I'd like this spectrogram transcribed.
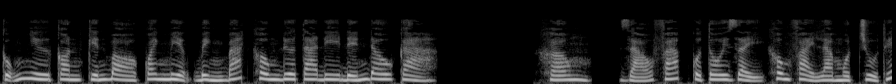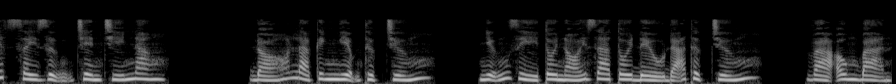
cũng như con kiến bò quanh miệng bình bát không đưa ta đi đến đâu cả. Không, giáo pháp của tôi dạy không phải là một chủ thuyết xây dựng trên trí năng. Đó là kinh nghiệm thực chứng. Những gì tôi nói ra tôi đều đã thực chứng. Và ông bạn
